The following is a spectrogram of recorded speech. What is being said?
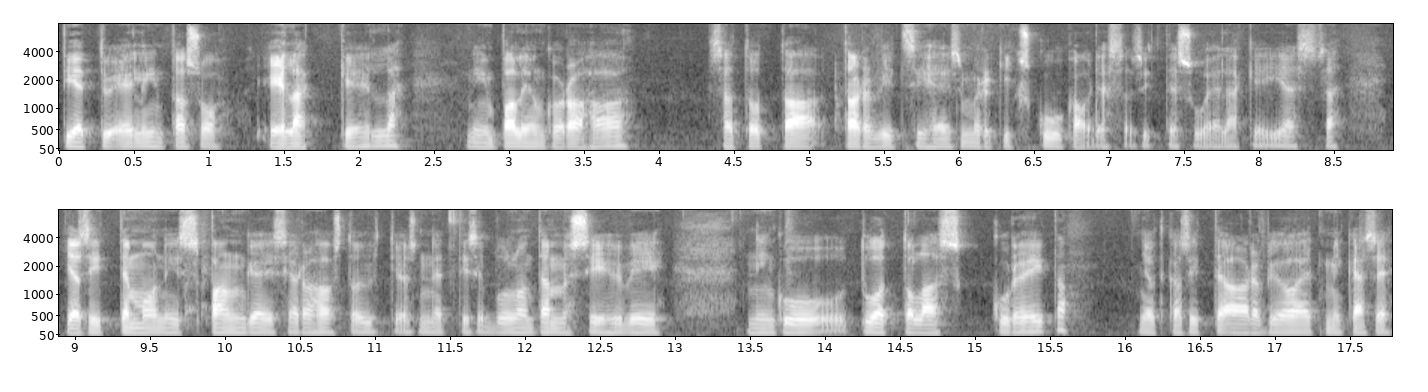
tietty elintaso eläkkeellä, niin paljonko rahaa sä tota, tarvit siihen esimerkiksi kuukaudessa sitten sun eläkeiässä. Ja sitten monissa pankeissa ja rahastoyhtiöissä nettisivuilla on tämmöisiä hyviä niin kuin tuottolaskureita, jotka sitten arvioi, että mikä se,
